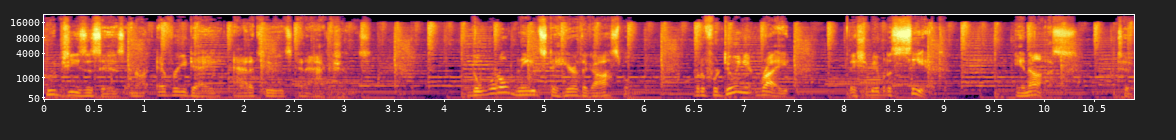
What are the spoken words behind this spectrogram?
who Jesus is in our everyday attitudes and actions. The world needs to hear the gospel, but if we're doing it right, they should be able to see it in us, too.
